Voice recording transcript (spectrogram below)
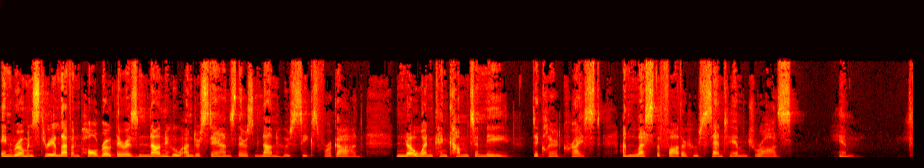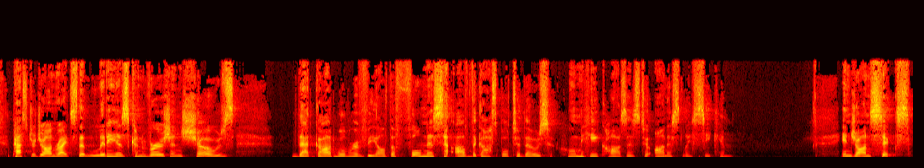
In Romans 3:11 Paul wrote there is none who understands there's none who seeks for God no one can come to me declared Christ unless the Father who sent him draws him. Pastor John writes that Lydia's conversion shows that God will reveal the fullness of the gospel to those whom he causes to honestly seek him. In John 6,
